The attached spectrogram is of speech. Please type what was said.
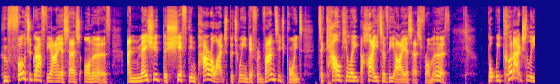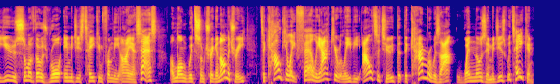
who photographed the ISS on Earth and measured the shift in parallax between different vantage points to calculate the height of the ISS from Earth but we could actually use some of those raw images taken from the ISS, along with some trigonometry, to calculate fairly accurately the altitude that the camera was at when those images were taken.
